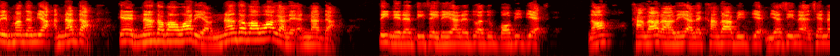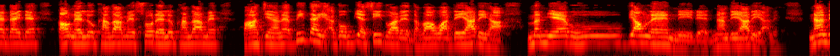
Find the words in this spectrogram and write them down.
တွေမှန်သမျှအနတ္တကဲနံတဘာဝတွေရောနံတဘာဝကလည်းအနတ္တသိနေတဲ့သိစိတ်လေးကလည်းသူကသူပေါ်ပြီးပြက်နော်ခံစားတာလေးကလည်းခံစားပြီးပြက်မျက်စိနဲ့အချင်းနဲ့တိုက်တယ်ကောင်းတယ်လို့ခံစားမယ်ဆိုးတယ်လို့ခံစားမယ်ဘာကြံလဲအပိတိုက်အကုန်ပြက်စီးသွားတဲ့သဘာဝတရားတွေဟာမမြဲဘူးပြောင်းလဲနေတဲ့နံတရားတွေကလည်းနံတ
